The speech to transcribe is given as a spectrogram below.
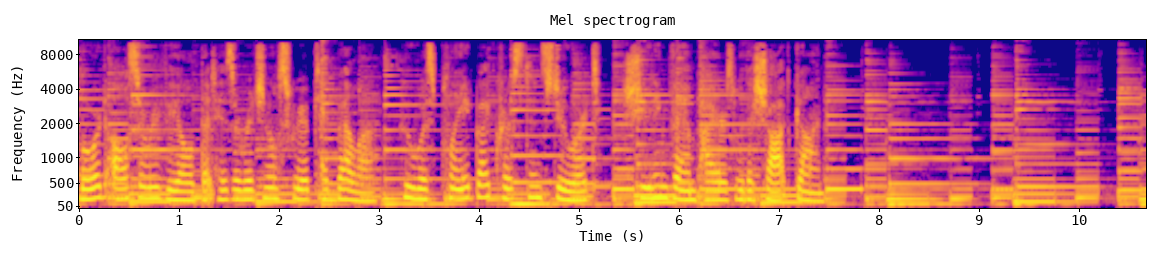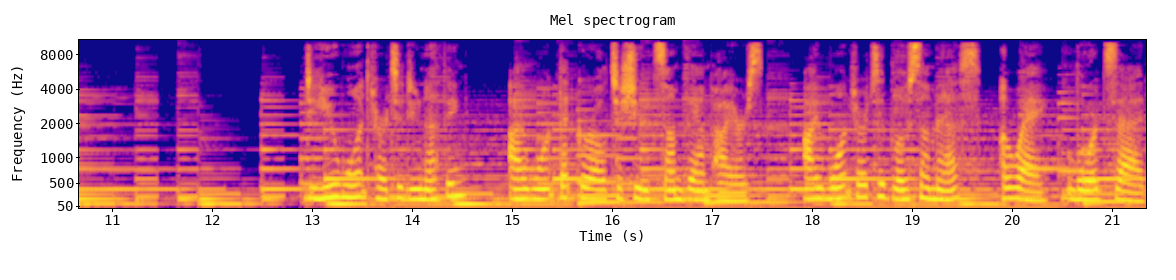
Lord also revealed that his original script had Bella, who was played by Kristen Stewart, shooting vampires with a shotgun. Do you want her to do nothing? I want that girl to shoot some vampires. I want her to blow some S away, Lord said.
